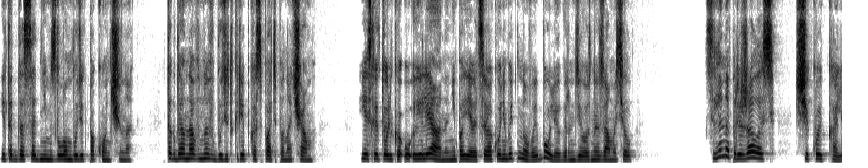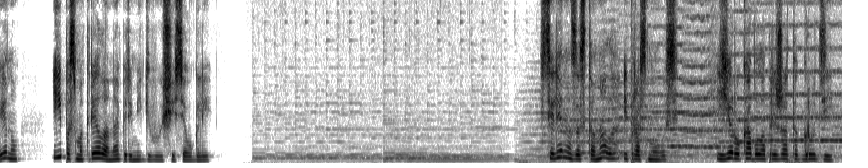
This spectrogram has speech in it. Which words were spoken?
и тогда с одним злом будет покончено. Тогда она вновь будет крепко спать по ночам. Если только у Элианы не появится какой-нибудь новый, более грандиозный замысел. Селена прижалась щекой к колену и посмотрела на перемигивающиеся угли. Селена застонала и проснулась. Ее рука была прижата к груди –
